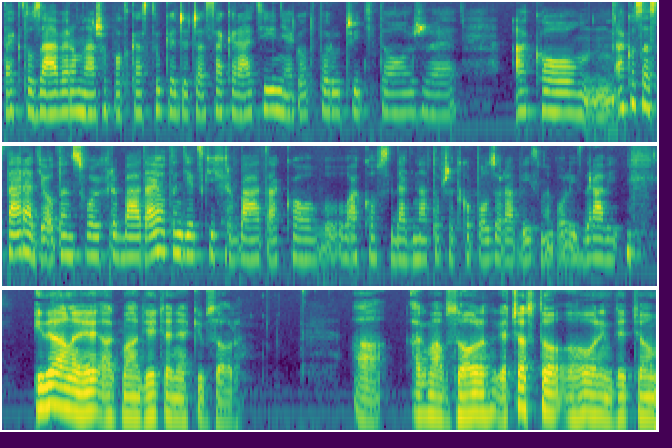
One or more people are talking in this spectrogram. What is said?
takto záverom nášho podcastu, keďže čas sa kráti, nejak odporučiť to, že ako, ako sa starať o ten svoj chrbát, aj o ten detský chrbát, ako, ako si dať na to všetko pozor, aby sme boli zdraví. Ideálne je, ak má dieťa nejaký vzor. A ak má vzor, ja často hovorím deťom,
